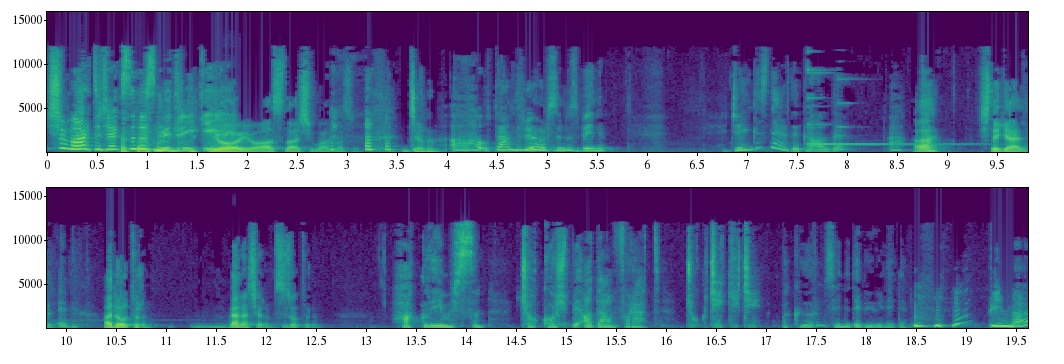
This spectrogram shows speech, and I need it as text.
Şımartacaksınız müdrikeyi. yo yo asla şımarmaz o. Canım. Aa, utandırıyorsunuz beni. Cengiz nerede kaldı? Ah, Ha işte geldi. Evet. Hadi oturun. Ben açarım siz oturun. Haklıymışsın. Çok hoş bir adam Fırat. Çok çekici. bakıyorum seni de büyüledi. Bilmem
